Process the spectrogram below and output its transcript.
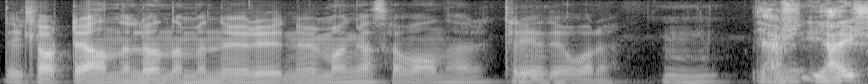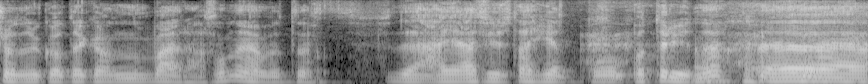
det är klart det är annorlunda. Men nu är, det, nu är man ganska van här, tredje året. Jeg, jeg skjønner ikke at det kan være sånn. Jeg, vet det. Er, jeg syns det er helt på, på trynet. Eh,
